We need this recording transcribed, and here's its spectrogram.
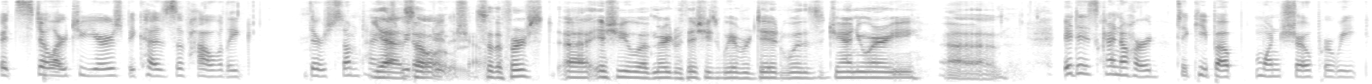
it's still our two years because of how like there's sometimes yeah, we so don't do the show. so the first uh, issue of Married with Issues we ever did was January. Uh, it is kind of hard to keep up one show per week.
